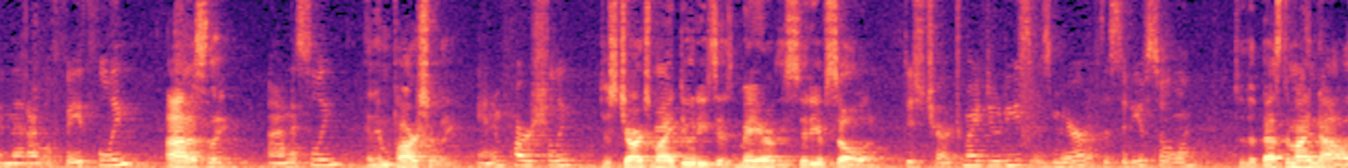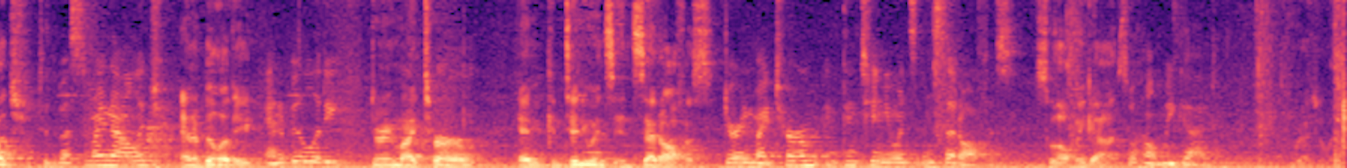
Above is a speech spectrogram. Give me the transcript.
and that I will faithfully, honestly, honestly, and impartially and impartially discharge my duties as mayor of the City of Solon discharge my duties as mayor of the City of Solon to the best of my knowledge to the best of my knowledge and ability and ability during my term and continuance in said office. during my term and continuance in said office. So help me God. So help me God. Congratulations.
